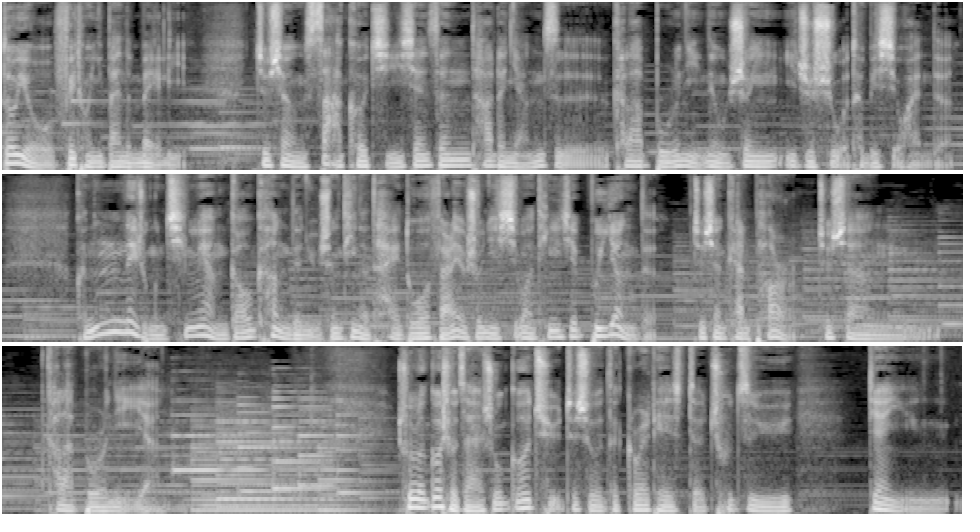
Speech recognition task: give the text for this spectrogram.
都有非同一般的魅力，就像萨科齐先生他的娘子卡拉布鲁尼那种声音，一直是我特别喜欢的。可能那种清亮高亢的女生听的太多，反而有时候你希望听一些不一样的，就像 Cat Power，就像卡拉布鲁尼一样。除了歌手，再来说歌曲，这首《The Greatest》出自于电影《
